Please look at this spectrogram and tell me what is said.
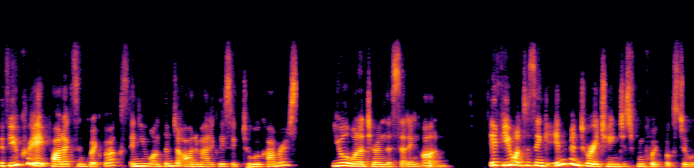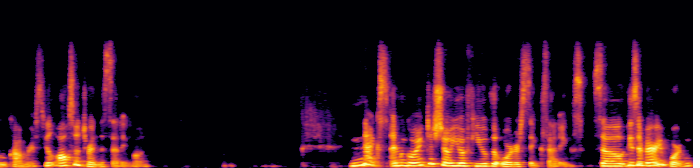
if you create products in QuickBooks and you want them to automatically sync to WooCommerce, you will want to turn this setting on. If you want to sync inventory changes from QuickBooks to WooCommerce, you'll also turn the setting on. Next, I'm going to show you a few of the order sync settings. So these are very important.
